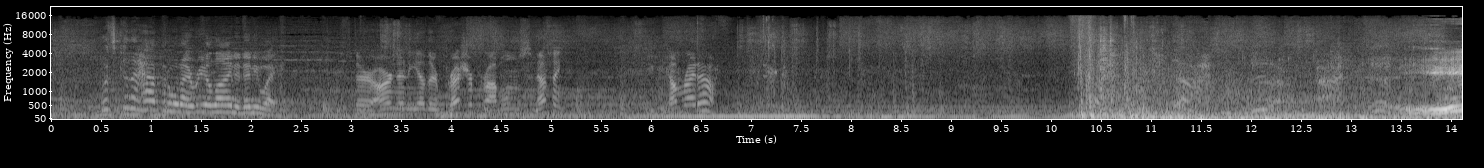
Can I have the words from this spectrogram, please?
What's gonna happen when I realign it anyway? If there aren't any other pressure problems, nothing. You can come right out. E...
